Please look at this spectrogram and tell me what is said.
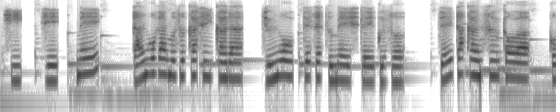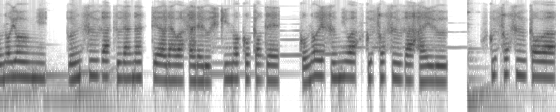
非、自、明単語が難しいから、順を追って説明していくぞ。ゼータ関数とは、このように、分数が連なって表される式のことで、この S には複素数が入る。複素数とは、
